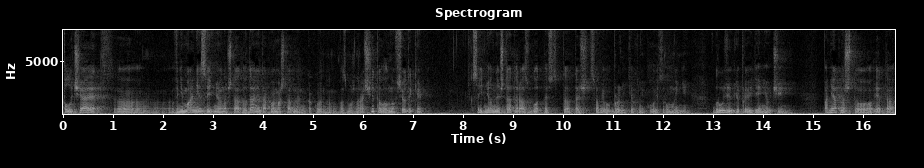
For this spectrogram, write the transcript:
получает э, внимание Соединенных Штатов, да, не такое масштабное, на какое он, возможно, рассчитывал, но все-таки Соединенные Штаты раз в год тащат, тащат свою бронетехнику из Румынии в Грузию для проведения учений. Понятно, что это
